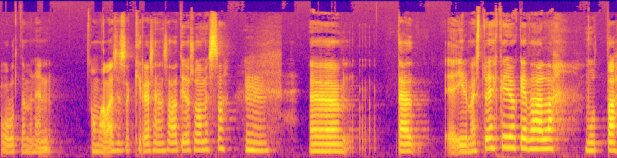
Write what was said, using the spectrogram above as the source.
ollut tämmöinen omalaisessa kirjasensaatio Suomessa. Mm. Öö, Tämä ilmestyi ehkä jo keväällä, mutta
